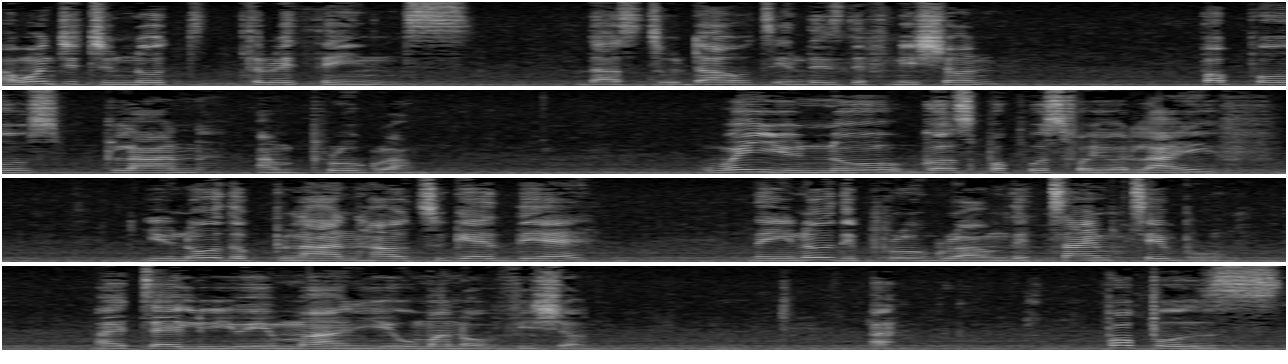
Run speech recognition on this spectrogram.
I want you to note three things that stood out in this definition purpose, plan, and program. When you know God's purpose for your life, you know the plan, how to get there, then you know the program, the timetable. I tell you, you're a man, you're a woman of vision. Purpose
